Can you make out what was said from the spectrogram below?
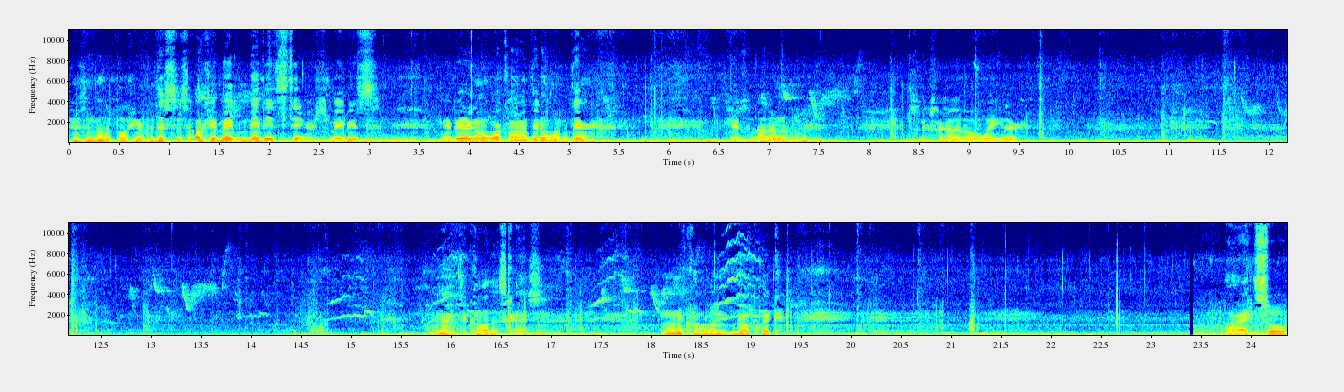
There's another boat here, but this is okay. Maybe maybe it's theirs. Maybe it's maybe they're gonna work on it. They don't want it there. Here's another one. This looks like a little whaler. I'm gonna have to call this, guys. I'm gonna call them real quick. All right, so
